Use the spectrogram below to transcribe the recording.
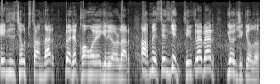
elinizi çabuk tutanlar böyle konvoya giriyorlar. Ahmet Sezgin, Tevfik Haber, Gölcük Yolu.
